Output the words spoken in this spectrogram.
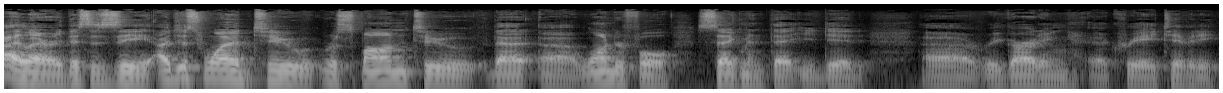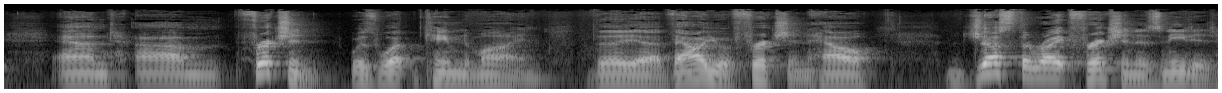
Hi, Larry. This is Z. I just wanted to respond to that uh, wonderful segment that you did uh, regarding uh, creativity. And um, friction was what came to mind. The uh, value of friction, how just the right friction is needed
